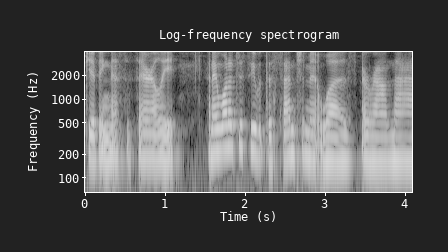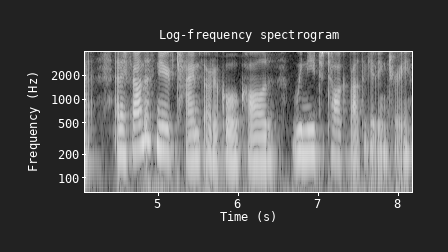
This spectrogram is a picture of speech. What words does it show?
giving necessarily. And I wanted to see what the sentiment was around that. And I found this New York Times article called We Need to Talk About the Giving Tree.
